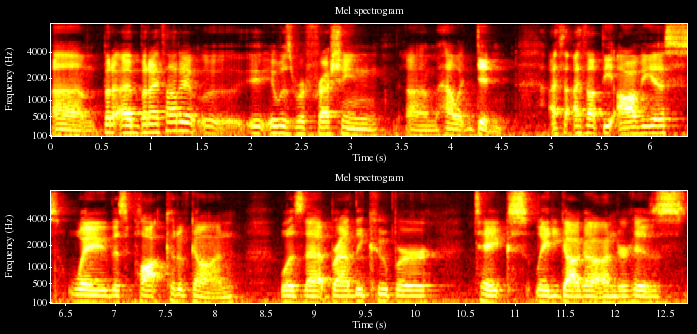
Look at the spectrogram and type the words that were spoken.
Um, but I, but I thought it it, was refreshing um, how it didn't. I, th- I thought the obvious way this plot could have gone was that Bradley Cooper takes Lady Gaga under his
